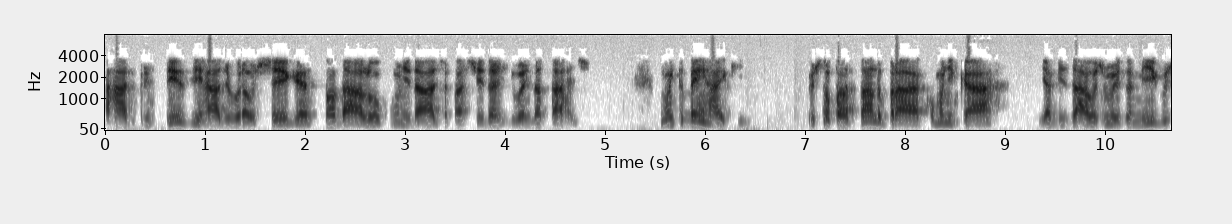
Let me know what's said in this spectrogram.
a Rádio Princesa e a Rádio Rural chega, só dá Alô Comunidade a partir das duas da tarde. Muito bem, Raik. Eu estou passando para comunicar e avisar os meus amigos,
